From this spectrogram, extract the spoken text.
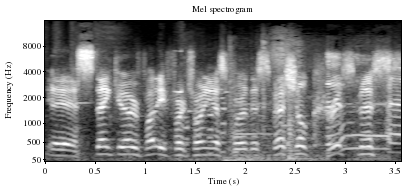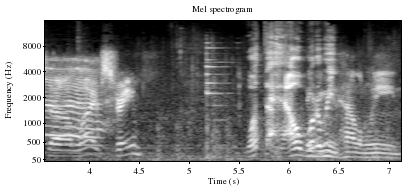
Yes. Thank you everybody for joining us for this special Christmas uh, live stream. What the hell? What What do we mean Halloween?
